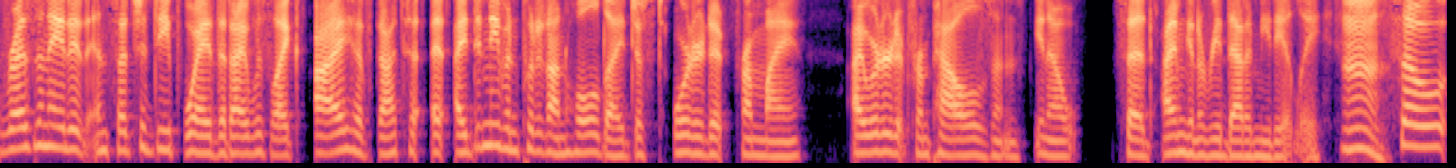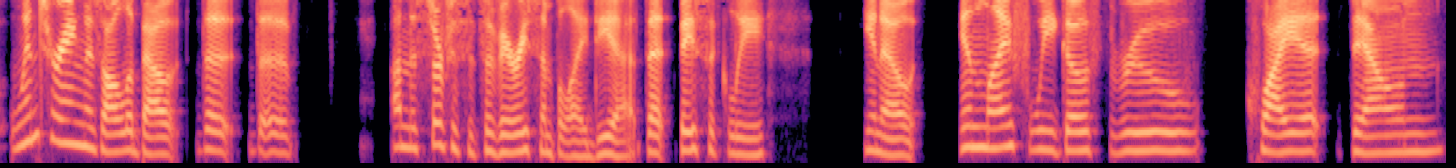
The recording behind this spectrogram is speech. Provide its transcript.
resonated in such a deep way that i was like i have got to i didn't even put it on hold. I just ordered it from my i ordered it from Powell's and you know said, I'm going to read that immediately. Mm. So wintering is all about the, the, on the surface, it's a very simple idea that basically, you know, in life, we go through quiet down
